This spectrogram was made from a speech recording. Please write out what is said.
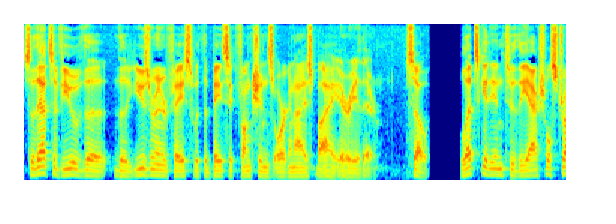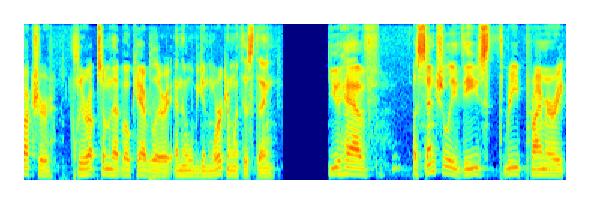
So that's a view of the, the user interface with the basic functions organized by area there. So let's get into the actual structure, clear up some of that vocabulary, and then we'll begin working with this thing. You have essentially these three primary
